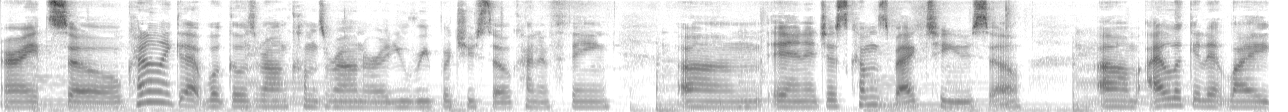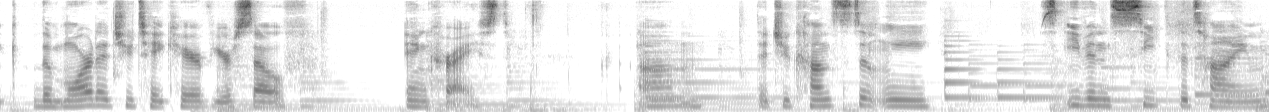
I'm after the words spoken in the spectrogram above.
All right, so kind of like that, what goes around comes around, or you reap what you sow kind of thing. Um, and it just comes back to you. So um, I look at it like the more that you take care of yourself in Christ, um, that you constantly even seek the time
